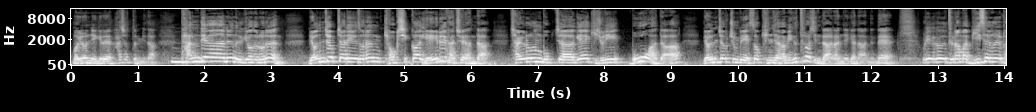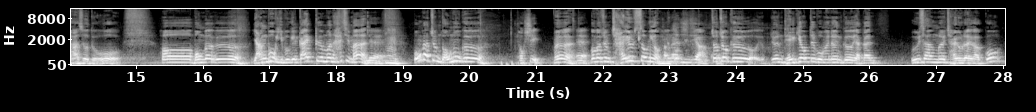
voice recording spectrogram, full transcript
뭐 이런 얘기를 하셨답니다. 반대하는 의견으로는 면접 자리에서는 격식과 예의를 갖춰야 한다. 자유로운 복장의 기준이 모호하다. 면접 준비에서 긴장감이 흐트러진다라는 얘기가 나왔는데 우리가 그 드라마 미생을 봐서도 어 뭔가 그 양복 입으기 깔끔은 하지만 네. 뭔가 좀 너무 그 격식. 네, 네. 뭔가 좀 자율성이 없는 거. 저쪽 그 요즘 대기업들 보면은 그 약간 의상을 자율화해 갖고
